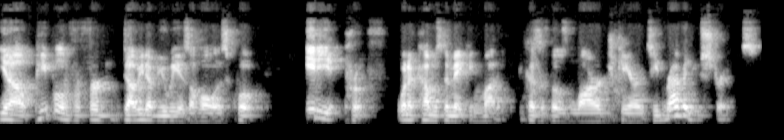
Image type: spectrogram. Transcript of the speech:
you know, people have referred to WWE as a whole as quote idiot proof when it comes to making money because of those large guaranteed revenue streams.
